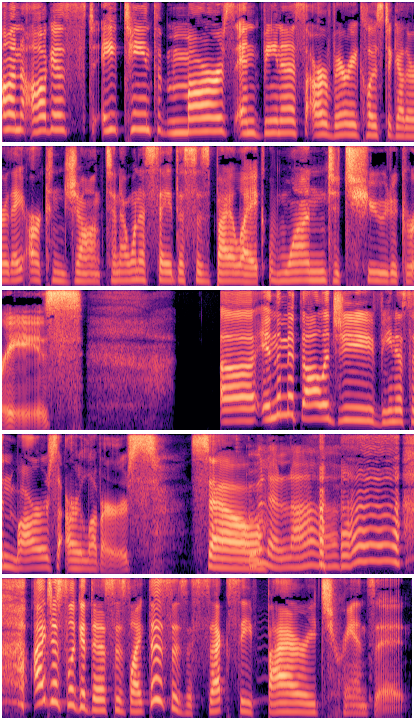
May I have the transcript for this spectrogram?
On August 18th, Mars and Venus are very close together. They are conjunct. And I want to say this is by like one to two degrees. Uh, in the mythology, Venus and Mars are lovers. So Ooh la la. I just look at this as like this is a sexy, fiery transit.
